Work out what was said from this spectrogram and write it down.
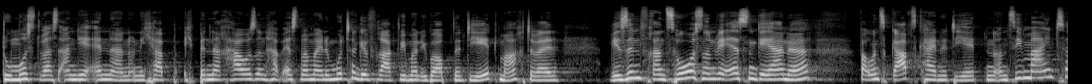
Du musst was an dir ändern. Und ich, hab, ich bin nach Hause und habe erstmal meine Mutter gefragt, wie man überhaupt eine Diät macht, weil wir sind Franzosen und wir essen gerne. Bei uns gab es keine Diäten. Und sie meinte,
